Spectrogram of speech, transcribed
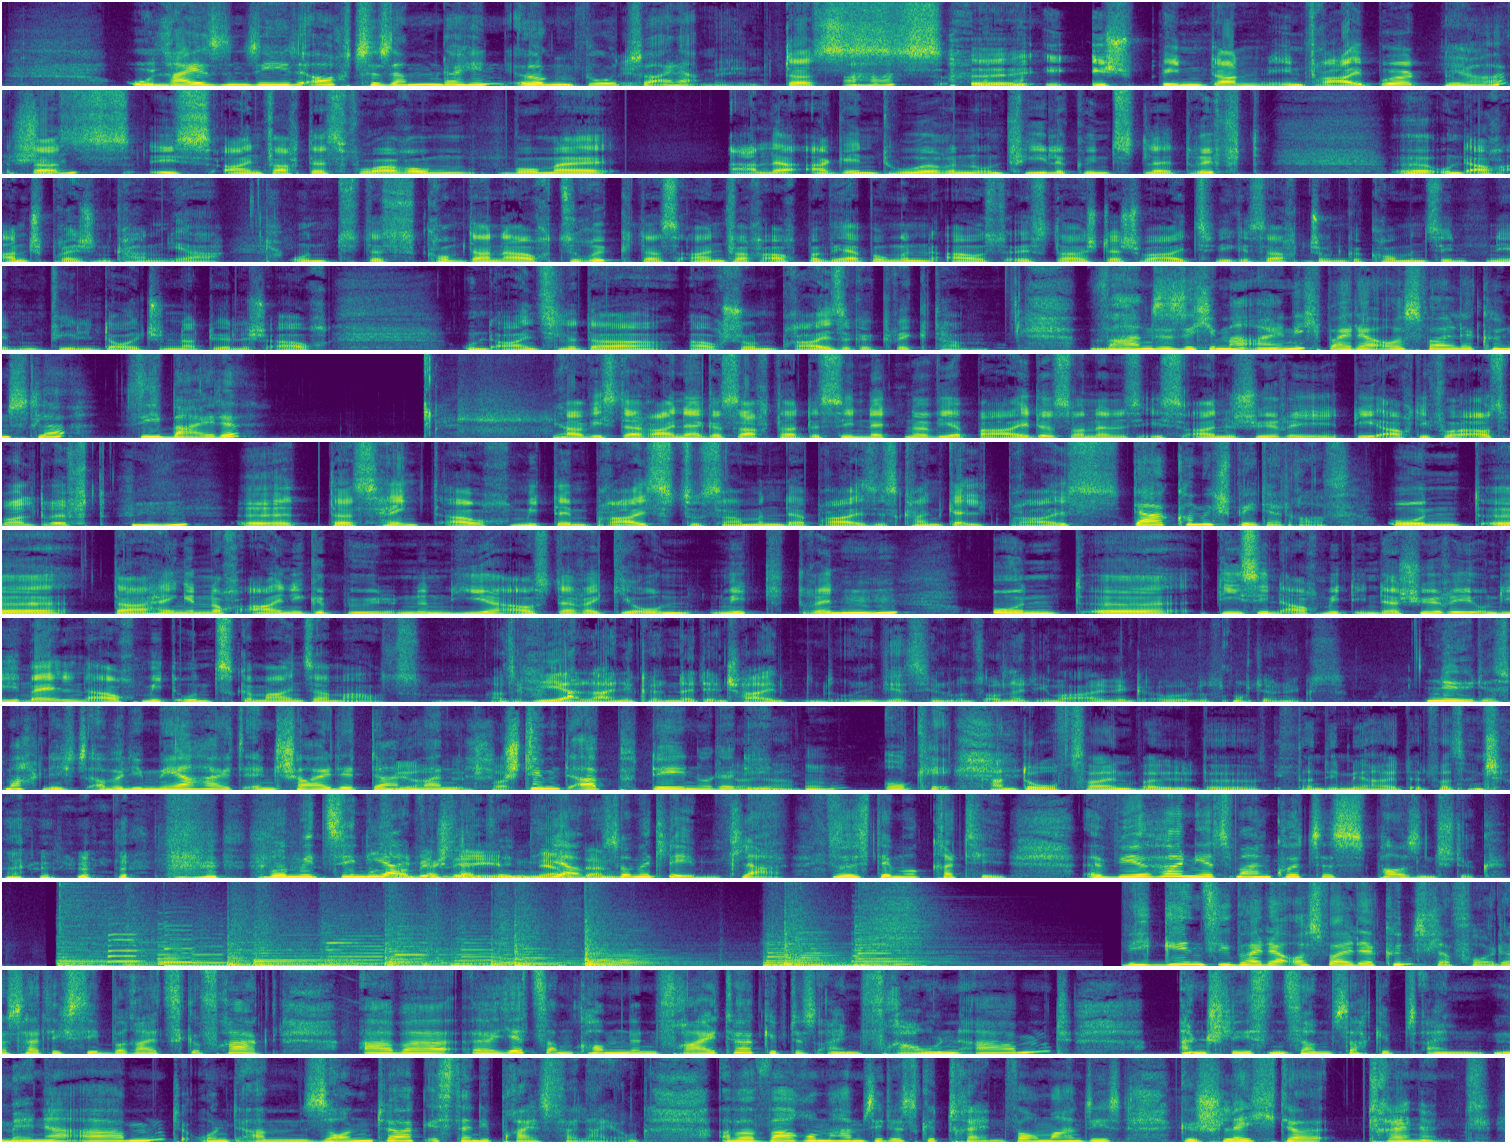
Und Reisen Sie auch zusammen dahin, irgendwo ja, zu einer? Das, äh, ich bin dann in Freiburg. Ja, schön. Das ist einfach das Forum, wo man alle Agenturen und viele Künstler trifft äh, und auch ansprechen kann, ja. Und das kommt dann auch zurück, dass einfach auch Bewerbungen aus Österreich, der Schweiz, wie gesagt, schon gekommen sind, neben vielen Deutschen natürlich auch und Einzelne da auch schon Preise gekriegt haben. Waren Sie sich immer einig bei der Auswahl der Künstler? Sie beide? Ja, wie es der Rainer gesagt hat, es sind nicht nur wir beide, sondern es ist eine Jury, die auch die Vorauswahl trifft. Mhm. Äh, das hängt auch mit dem Preis zusammen. Der Preis ist kein Geldpreis. Da komme ich später drauf. Und äh, da hängen noch einige Bühnen hier aus der Region mit drin. Mhm. Und äh, die sind auch mit in der Jury und die mhm. wählen auch mit uns gemeinsam aus. Also wir alleine können nicht entscheiden und wir sind uns auch nicht immer einig, aber das macht ja nichts. Nö, das macht nichts. Aber die Mehrheit entscheidet dann, Mehrheit man entscheidet. stimmt ab, den oder ja, den. Ja. Mhm. Okay. Kann doof sein, weil äh, dann die Mehrheit etwas entscheidet. Womit sie nie einverstanden sind. Ja, ja muss man mit leben, klar. So ist Demokratie. Äh, wir hören jetzt mal ein kurzes Pausenstück. Wie gehen Sie bei der Auswahl der Künstler vor? Das hatte ich Sie bereits gefragt. Aber äh, jetzt am kommenden Freitag gibt es einen Frauenabend. Anschließend Samstag gibt's einen Männerabend und am Sonntag ist dann die Preisverleihung. Aber warum haben Sie das getrennt? Warum machen Sie es geschlechtertrennend?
